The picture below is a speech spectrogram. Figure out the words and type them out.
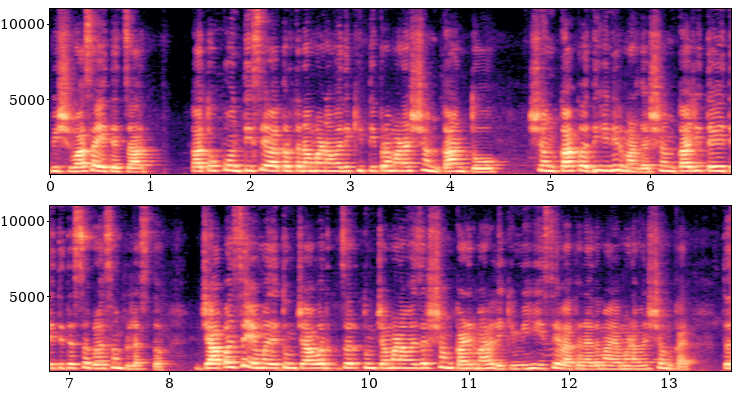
विश्वास आहे त्याचा का तो कोणती सेवा करताना मनामध्ये किती प्रमाणात शंका आणतो? शंका कधीही निर्माण कर. शंका जिथे येते तिथे सगळं संपलं असतं. ज्या पण सेवेमध्ये तुमच्यावर जर तुमच्या मनामध्ये जर शंका निर्माण झाली की मी ही सेवा करणार माझ्या मनामध्ये शंका आहे. तर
